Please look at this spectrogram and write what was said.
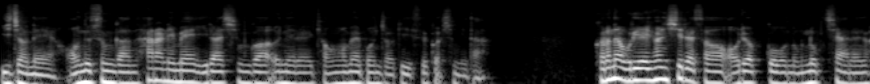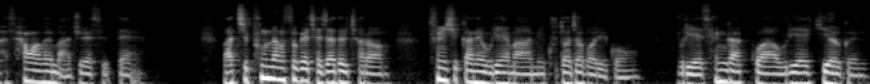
이전에 어느 순간 하나님의 일하심과 은혜를 경험해 본 적이 있을 것입니다. 그러나 우리의 현실에서 어렵고 녹록치 않은 상황을 마주했을 때 마치 풍랑 속의 제자들처럼 순식간에 우리의 마음이 굳어져 버리고 우리의 생각과 우리의 기억은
